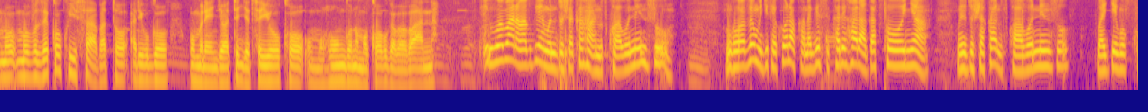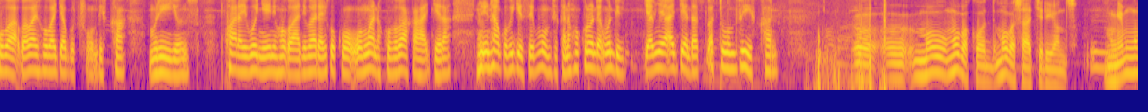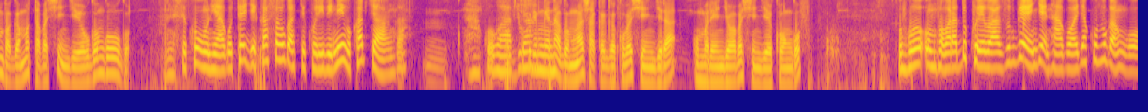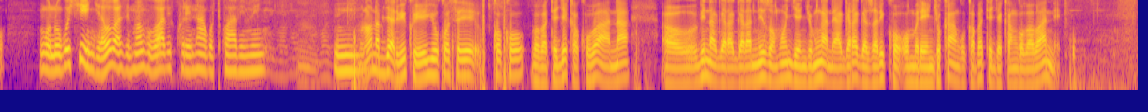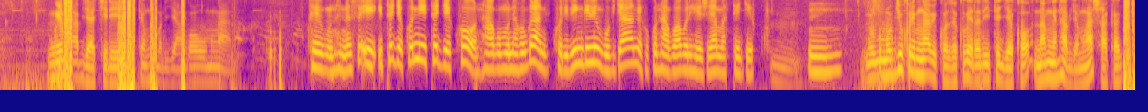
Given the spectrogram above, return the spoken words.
Muvuze ko ku isabato ari bwo umurenge wategetse yuko umuhungu n'umukobwa babana. Ubu abana babwiye ngo nidushake ahantu twabona inzu. Ngo bave mu gikayi kubona akantu gese kari hari agatonya ngo nidushake ahantu twabona inzu bajye kuba baba ariho bajya gucumbika muri iyo nzu. Twarayibonye ni ho bari bari ariko uwo mwana kuva bakahagera none ntabwo bigeze bumvikana nko kuri ubundi byamye agenda batumvikana. Mubashakira iyo nzu. Mwe mwumvaga mutabashyingiye ubwo ngubwo? Ese ko umuntu yagutegeka se ahubwo ati kora ibi niba ukabyanga ntabwo wabyanga kuri mwe ntabwo mwashakaga kubashyingira umurenge wabashyingiye ku ngufu. Ubwo umva baradukure bazi ubwenge ntabwo wajya kuvuga ngo ngo ni ugushyingira bo bazi impamvu babikoreye ntabwo twabimenye. Urabona byari bikwiye yuko se koko babategeka ku bana binagaragara n'izo mpungenge umwana yagaragaje ariko umurenge ukanguka bategeka ngo babane. Mwe mwabyakiriye mute nk'umuryango w'umwana. Itegeko ni itegeko ntabwo umuntu yakubwira ngo ikora ibingibi ngo ubyange kuko ntabwo waba uri hejuru y'amategeko. Mu by'ukuri mwabikoze kubera ari itegeko namwe ntabyo mwashakaga.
